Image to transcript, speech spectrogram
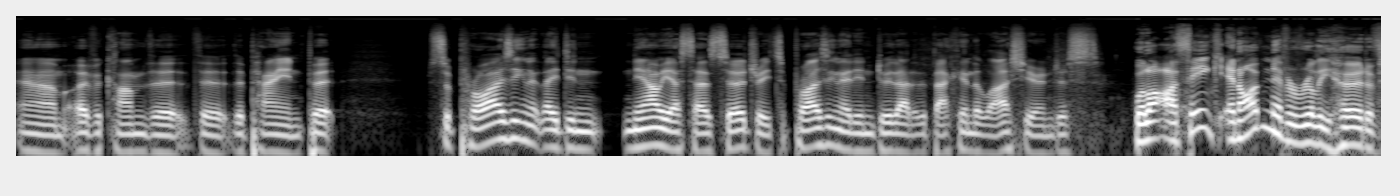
um, overcome the, the, the pain, but surprising that they didn't. Now he has to have surgery. Surprising they didn't do that at the back end of last year and just Well, I think, and I've never really heard of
